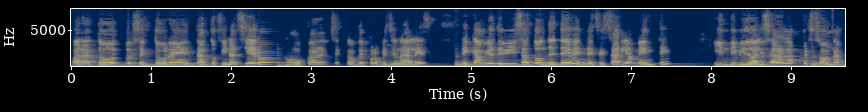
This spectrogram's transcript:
para todo el sector, eh, tanto financiero como para el sector de profesionales de cambios de visas, donde deben necesariamente individualizar a la persona,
